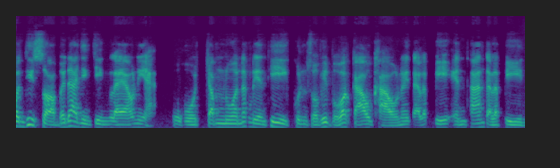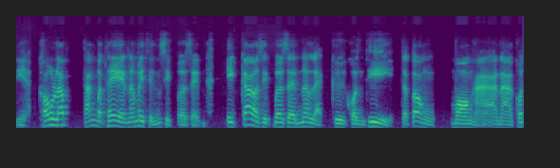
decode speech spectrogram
คนที่สอบไปได้จริง ๆ แล้วเนี่ย โอ้โหจำนวนนักเรียนที่คุณโสภิตบอกว่าเกาเข่าในแต่ละปีเอ็นทานแต่ละปีเนี่ยเขารับทั้งประเทศนะไม่ถึง 10%อีก 90%นั่นแหละคือคนที่จะต้องมองหาอนาคต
